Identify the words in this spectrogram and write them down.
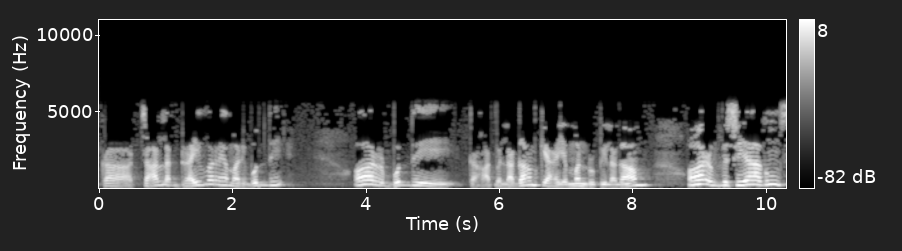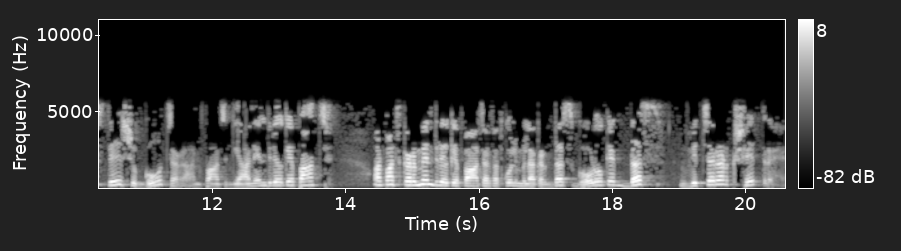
का चालक ड्राइवर है हमारी बुद्धि। और बुद्धि का हाथ में लगाम, क्या है ये मन रूपी लगाम? और विषयागुंस्तेश गोचरान पाँच ज्ञानेन्द्रियों के पाँच और पाँच कर्मेंद्रियों के पाँच, अर्थात कुल मिलाकर दस घोड़ों के दस विचरण क्षेत्र है।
